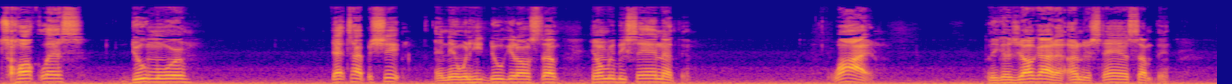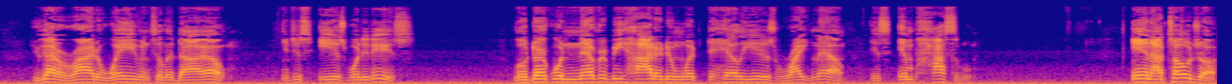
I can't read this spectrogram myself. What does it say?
Talk less, do more, that type of shit. And then when he do get on stuff, he don't really saying nothing. Why? Because y'all gotta understand something. You gotta ride a wave until it die out. It just is what it is. Lil Durk will never be hotter than what the hell he is right now. It's impossible. And I told y'all,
